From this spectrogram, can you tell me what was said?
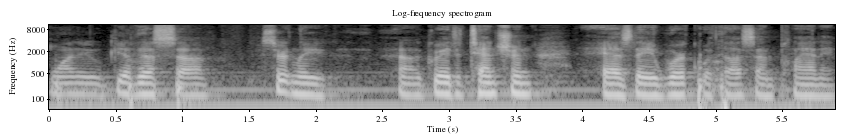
want to give this uh, certainly uh, great attention as they work with us on planning.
